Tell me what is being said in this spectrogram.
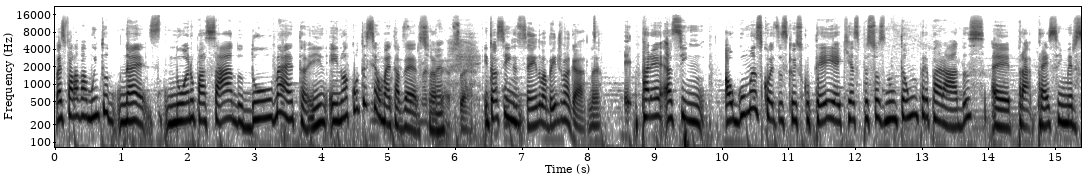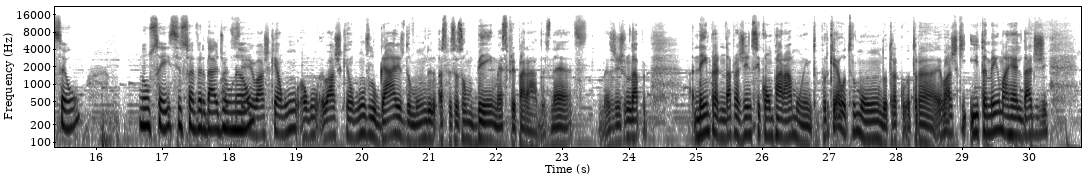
Mas falava muito, né, no ano passado, do meta. E, e não aconteceu o metaverso, né? metaverso, é. Então, assim, Acontecendo, mas bem devagar, né? Pare, assim, algumas coisas que eu escutei é que as pessoas não estão preparadas é, para essa imersão. Não sei se isso é verdade ou não. Eu acho que em algum, algum- eu acho que em alguns lugares do mundo as pessoas são bem mais preparadas, né? Mas a gente não dá pra, nem para não dá pra gente se comparar muito, porque é outro mundo, outra outra, eu acho que e também uma realidade de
